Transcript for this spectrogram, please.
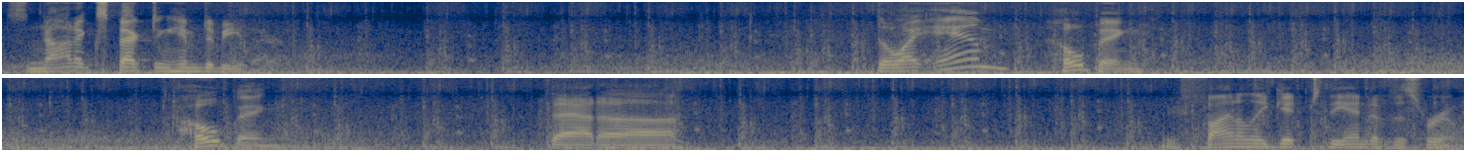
Was not expecting him to be there. Though I am hoping, hoping that uh, we finally get to the end of this room.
